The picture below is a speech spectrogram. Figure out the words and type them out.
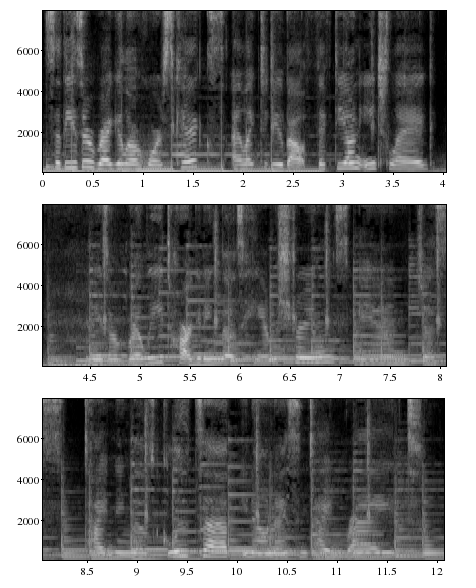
So these are regular horse kicks. I like to do about 50 on each leg. And these are really targeting those hamstrings and just tightening those glutes up, you know, nice and tight and right.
